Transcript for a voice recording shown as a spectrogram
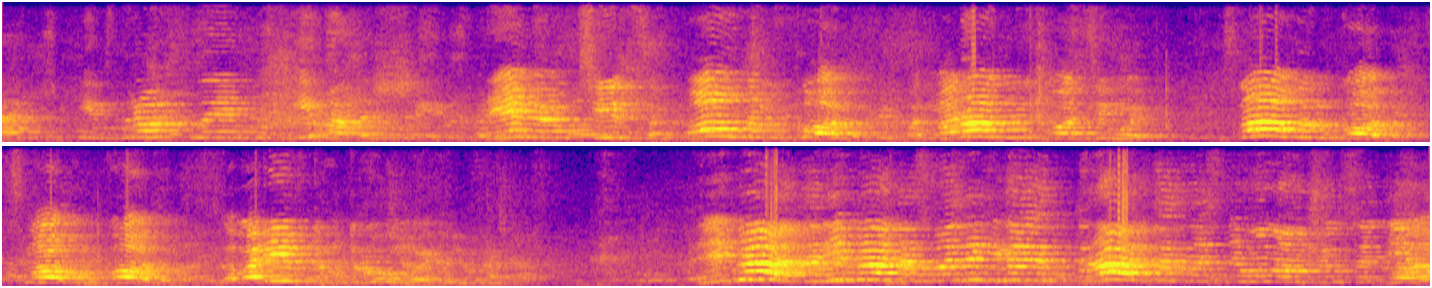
учатся, и взрослые, и малыши. Время учиться полным ходом, под морозный год зимы. С Новым годом, с Новым годом, говорим друг другу мы. Ребята, ребята, смотрите, как я трактор на снегу научился делать.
